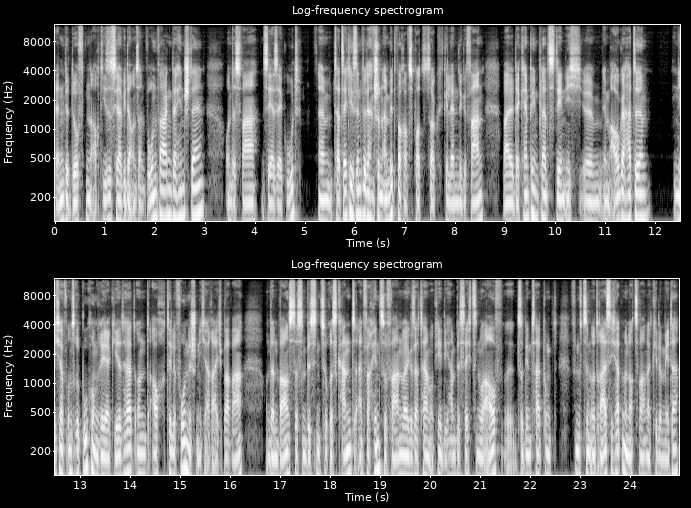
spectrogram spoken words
Denn wir durften auch dieses Jahr wieder unseren Wohnwagen dahinstellen und das war sehr, sehr gut. Ähm, tatsächlich sind wir dann schon am Mittwoch aufs Potstock-Gelände gefahren, weil der Campingplatz, den ich ähm, im Auge hatte, nicht auf unsere Buchung reagiert hat und auch telefonisch nicht erreichbar war. Und dann war uns das ein bisschen zu riskant, einfach hinzufahren, weil wir gesagt haben, okay, die haben bis 16 Uhr auf. Äh, zu dem Zeitpunkt 15.30 Uhr hatten wir noch 200 Kilometer.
